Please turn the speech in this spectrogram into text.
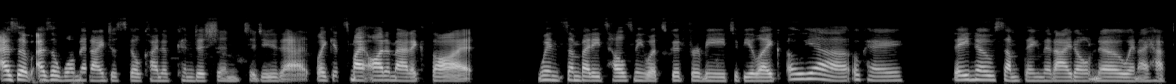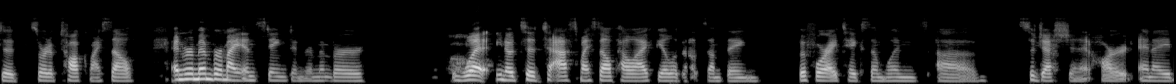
as a as a woman i just feel kind of conditioned to do that like it's my automatic thought when somebody tells me what's good for me to be like oh yeah okay they know something that i don't know and i have to sort of talk myself and remember my instinct and remember what you know to to ask myself how I feel about something before I take someone's uh, suggestion at heart. And I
